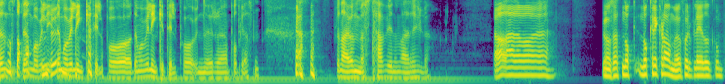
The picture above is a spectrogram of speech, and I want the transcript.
den, må vi, den, må vi, linke til på, linke til på under podkasten. Ja. For den er jo en must have i enhver hylle. Ja, nei, det var uansett nok, nok reklame for play.com.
